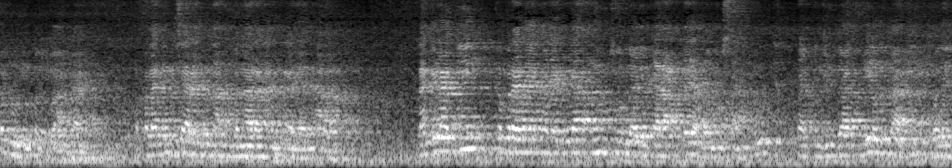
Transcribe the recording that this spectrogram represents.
perlu diperjuangkan. Apalagi bicara tentang kebenaran dan keadaan Allah. Lagi-lagi keberanian mereka muncul dari karakter yang nomor satu tapi juga dilengkapi oleh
